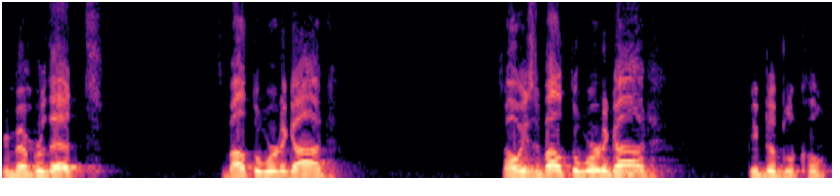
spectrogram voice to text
remember that it's about the Word of God. It's always about the Word of God. Be biblical.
